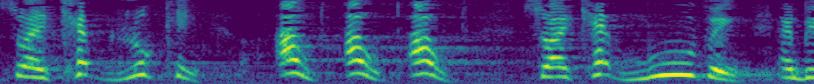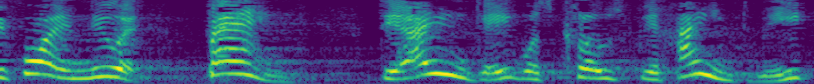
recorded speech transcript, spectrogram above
So I kept looking, out, out, out. So I kept moving. And before I knew it, bang, the iron gate was closed behind me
